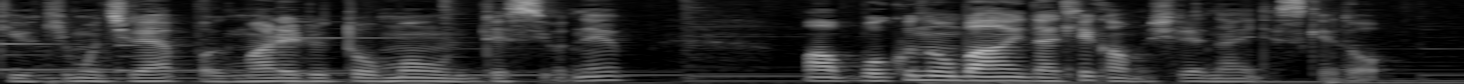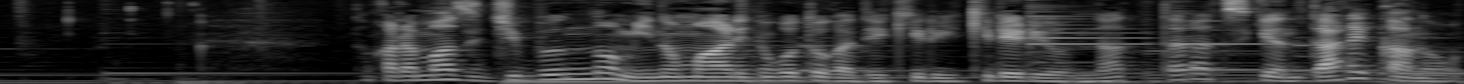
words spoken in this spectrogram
ていう気持ちがやっぱ生まれると思うんですよね。まあ、僕の場合だけかもしれないですけどだからまず自分の身の回りのことができる生きれるようになったら次は誰かの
